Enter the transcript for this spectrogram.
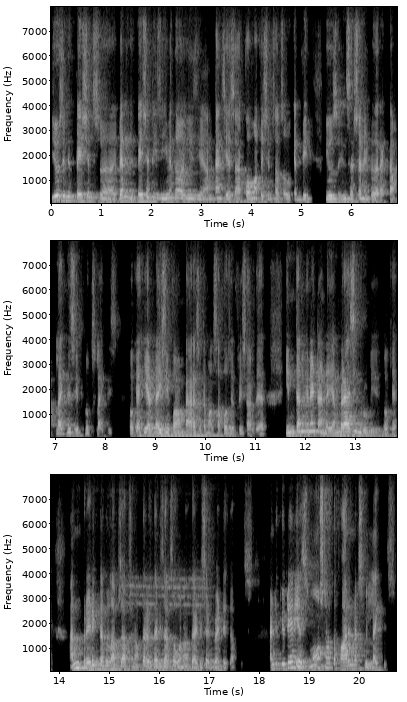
Used in patients uh, when patient is even though he is unconscious or coma patients also can be used insertion into the rectum like this. It looks like this. Okay, here diazepam, paracetamol, suppositories are there. Inconvenient and embracing route okay. Unpredictable absorption of the that is also one of the disadvantage of this. And cutaneous, most of the foreigners will like this.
